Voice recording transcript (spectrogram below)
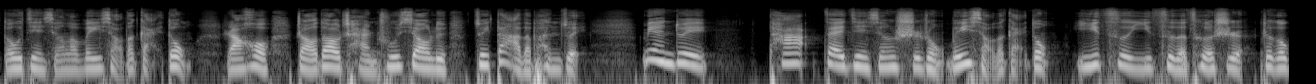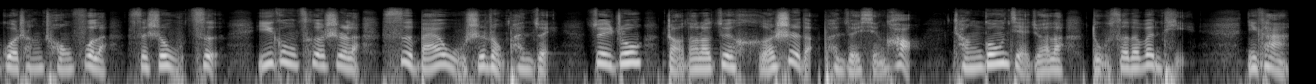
都进行了微小的改动，然后找到产出效率最大的喷嘴。面对他再进行十种微小的改动，一次一次的测试，这个过程重复了四十五次，一共测试了四百五十种喷嘴，最终找到了最合适的喷嘴型号，成功解决了堵塞的问题。你看，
